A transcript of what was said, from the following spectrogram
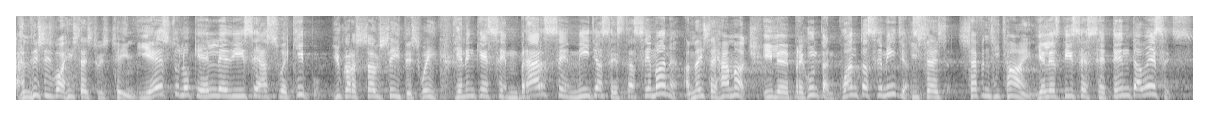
And this is what he says to his team Y esto es lo que él le dice a su equipo. You've got to sow seed this week. Tienen que sembrar semillas esta semana. And they say, How much? Y le preguntan, ¿cuántas semillas? He says, 70 times. Y él les dice 70 veces.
